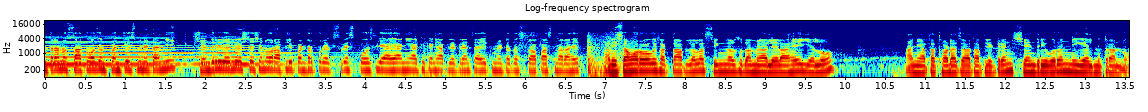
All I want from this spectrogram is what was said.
मित्रांनो सात वाजून पंचवीस मिनिटांनी शेंद्री रेल्वे स्टेशनवर आपली पंढरपूर एक्सप्रेस पोहोचली आहे आणि या ठिकाणी आपल्या ट्रेनचा एक मिनिटाचा स्टॉप असणार आहे. आणि समोर बघू शकता आपल्याला सिग्नल सुद्धा मिळालेला आहे येलो आणि आता थोड्याच वेळात आपली ट्रेन शेंद्रीवरून निघेल मित्रांनो.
